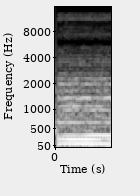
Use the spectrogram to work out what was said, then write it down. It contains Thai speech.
Bye.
